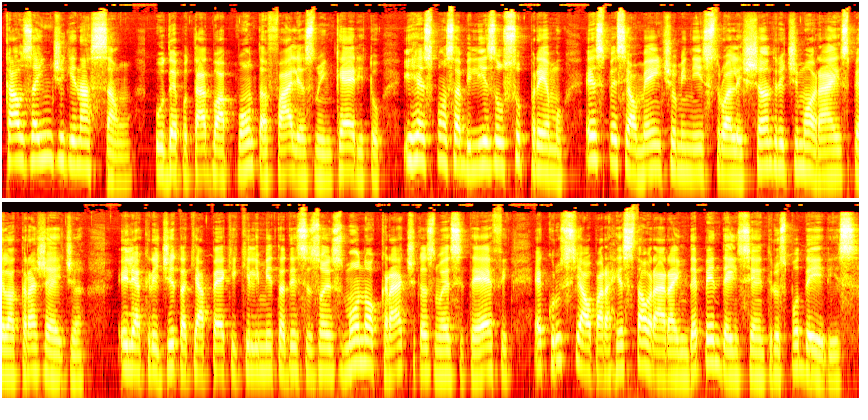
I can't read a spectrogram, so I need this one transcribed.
causa indignação. O deputado aponta falhas no inquérito e responsabiliza o Supremo, especialmente o ministro Alexandre de Moraes, pela tragédia. Ele acredita que a PEC que limita decisões monocráticas no STF é crucial para restaurar a independência entre os poderes.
